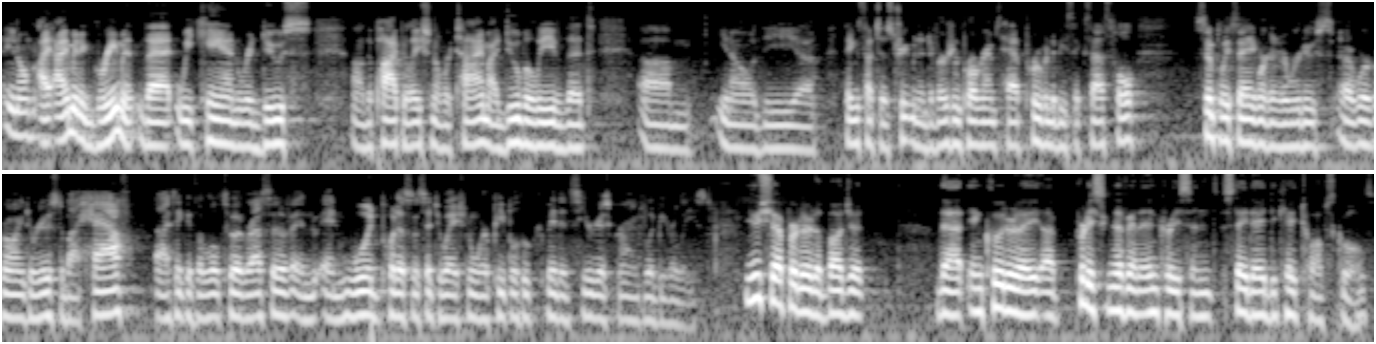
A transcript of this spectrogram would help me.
you know, I, am in agreement that we can reduce uh, the population over time. I do believe that, um, you know, the uh, things such as treatment and diversion programs have proven to be successful. Simply saying we're going to reduce, uh, we're going to reduce to by half I think is a little too aggressive and, and would put us in a situation where people who committed serious crimes would be released. You shepherded a budget that included a, a pretty significant increase in state aid to K 12 schools.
